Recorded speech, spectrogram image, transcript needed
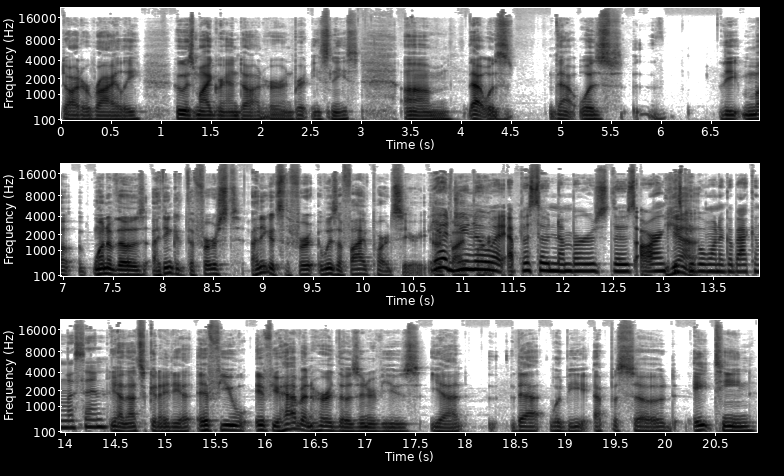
daughter Riley, who is my granddaughter and Brittany's niece. Um, that was that was the mo- one of those. I think the first. I think it's the first. It was a five part series. yeah, do you know what episode numbers those are in case Yeah. people want to go back and listen? Yeah, that's a good idea. If you if you haven't heard those interviews yet, that would be episode 18,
